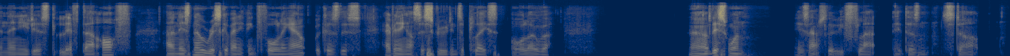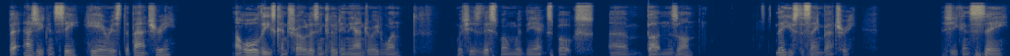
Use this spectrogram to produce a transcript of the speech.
And then you just lift that off and there's no risk of anything falling out because this everything else is screwed into place all over. Now this one is absolutely flat, it doesn't start. But as you can see, here is the battery. Now all these controllers, including the Android one, which is this one with the Xbox um, buttons on, they use the same battery. As you can see,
